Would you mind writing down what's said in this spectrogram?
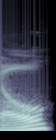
由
